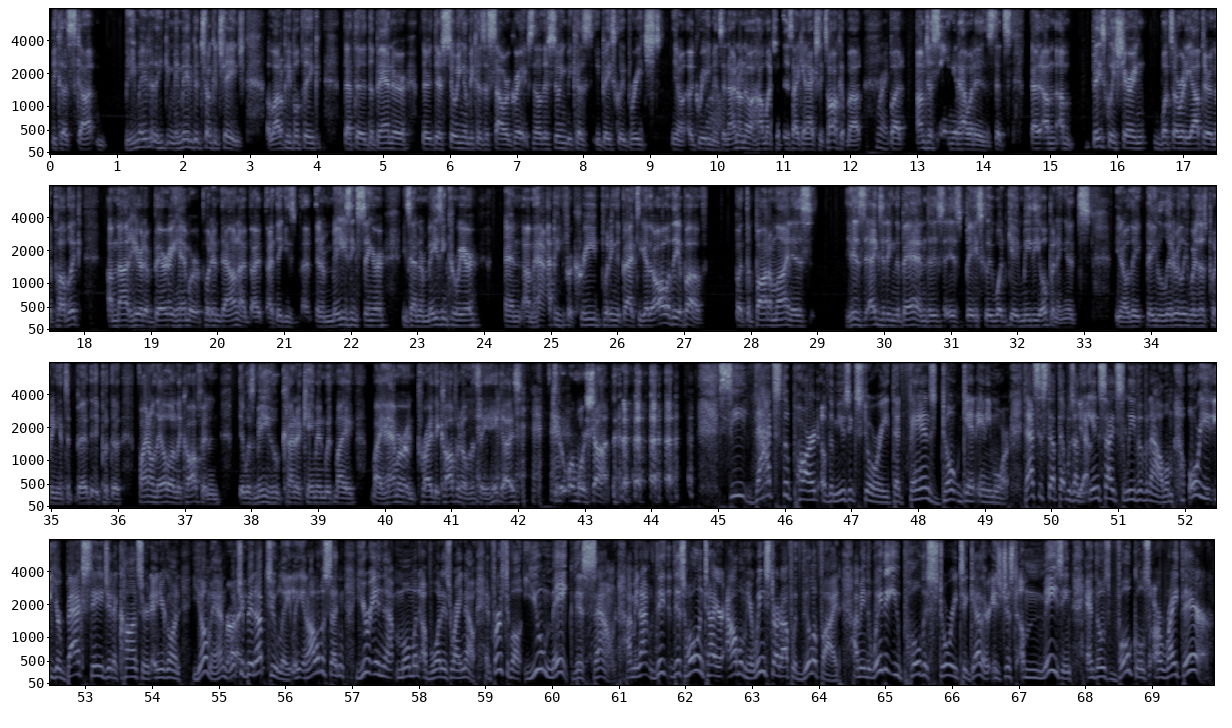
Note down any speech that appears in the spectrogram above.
because Scott he made it. He made a good chunk of change. A lot of people think that the the band are they're, they're suing him because of sour grapes. No, they're suing because he basically breached you know agreements. Wow. And I don't know how much of this I can actually talk about. Right. But I'm just saying it how it is. That's I'm I'm basically sharing what's already out there in the public. I'm not here to bury him or put him down. I, I, I think he's an amazing singer. He's had an amazing career, and I'm happy for Creed putting it back together. All of the above. But the bottom line is his exiting the band is is basically what gave me the opening. It's you know they they literally were just putting it to bed. They put the final nail on the coffin, and it was me who kind of came in with my my hammer and pried the coffin open and say, "Hey guys, give it one more shot." See, that's the part of the music story that fans don't get anymore. That's the stuff that was on yeah. the inside sleeve of an album, or you, are backstage at a concert and you're going, "Yo, man, right. what you been up to lately?" And all of a sudden, you're in that moment of what is right now. And first of all, you make this sound. I mean, I, this whole entire album here, we can start off with Vilified. I mean, the way that you pull this story together is just amazing, and those vocals are right there.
